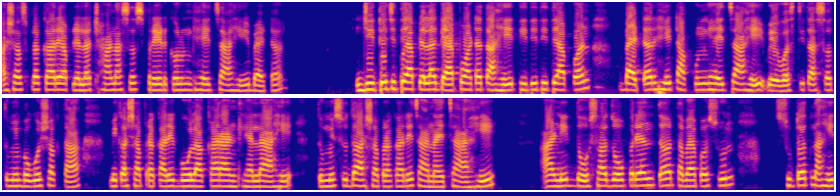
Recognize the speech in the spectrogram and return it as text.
अशाच प्रकारे आपल्याला छान असं स्प्रेड करून घ्यायचं आहे बॅटर जिथे जिथे आपल्याला गॅप वाटत आहे तिथे तिथे आपण बॅटर हे टाकून घ्यायचं आहे. व्यवस्थित असं तुम्ही बघू शकता. मी कशा प्रकारे गोल आकार आणलेला आहे तुम्ही सुद्धा अशा प्रकारेच आणायचा आहे. आणि डोसा जोपर्यंत तव्यापासून सुटत नाही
